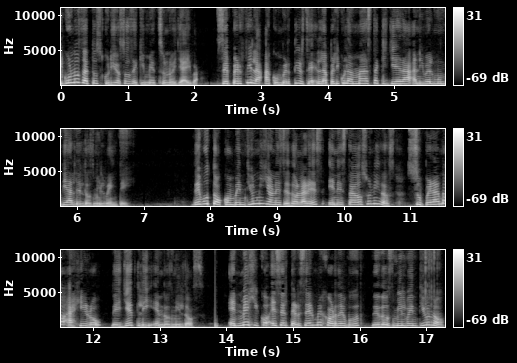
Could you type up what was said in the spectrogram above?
Algunos datos curiosos de Kimetsu no Yaiba. Se perfila a convertirse en la película más taquillera a nivel mundial del 2020. Debutó con 21 millones de dólares en Estados Unidos, superando a Hero de Jet Li en 2002. En México es el tercer mejor debut de 2021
